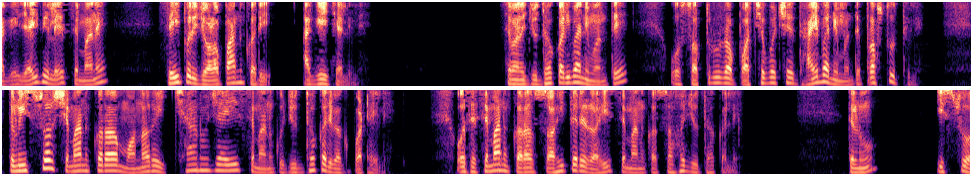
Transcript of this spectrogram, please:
ଆଗେଇ ଯାଇଥିଲେ ସେମାନେ ସେହିପରି ଜଳପାନ କରି ଆଗେଇ ଚାଲିଲେ। ସେମାନେ ଯୁଦ୍ଧ କରିବା ନିମନ୍ତେ ଓ ଶତ୍ରୁର ପଛେ ପଛେ ଧାଇଁବା ନିମନ୍ତେ ପ୍ରସ୍ତୁତ ଥିଲେ। ତେଣୁ ଈଶ୍ୱର ସେମାନଙ୍କର ମନର ଇଚ୍ଛା ଅନୁଯାୟୀ ସେମାନଙ୍କୁ ଯୁଦ୍ଧ କରିବାକୁ ପଠାଇଲେ ଓ ସେ ସେମାନଙ୍କର ସହିତରେ ରହି ସେମାନଙ୍କ ସହ ଯୁଦ୍ଧ କଲେ। ତେଣୁ ଈଶ୍ୱର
